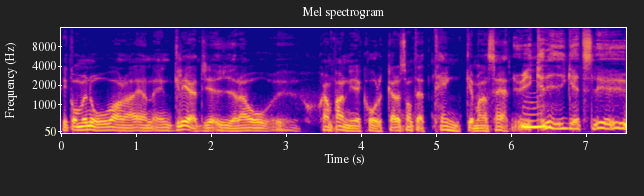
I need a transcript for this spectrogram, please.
det kommer nog vara en, en glädjeyra och eh, champagnekorkar och sånt där. Tänker man sig att nu är kriget slut.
